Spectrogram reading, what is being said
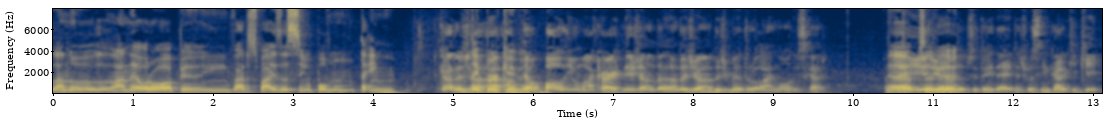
lá, no, lá na Europa, em vários países assim, o povo não tem. Cara, não já, tem porquê, a, até o Paulinho McCartney já anda, anda, de, anda de metrô lá em Londres, cara. É, aí ele anda, pra você ter ideia. Então, tipo assim, cara, que que.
